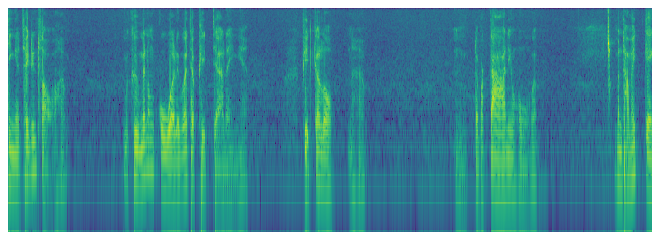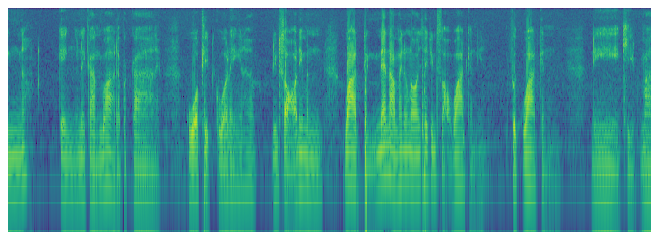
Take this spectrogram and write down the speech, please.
ริงๆอะใช้ดินสอครับคือไม่ต้องกลัวเลยว่าจะผิดจะอะไรอย่างเงี้ยผิดก็ลบนะครับ แต่ปากกานี่โอ้โหแบบมันทำให้เก่งเนาะเก่งในการวาดแต่ปากกาเนี่ย กลัวผิดกลัวอะไรอย่างเงี้ยนะครับ ดินสอนี่มันวาดถึงแนะนำให้น้องๆใช้ดินสอวาดกันเนี่ย ฝึกวาดกัน นี่ขีดมา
